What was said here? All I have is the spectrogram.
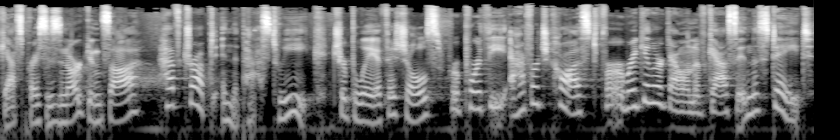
Gas prices in Arkansas have dropped in the past week. AAA officials report the average cost for a regular gallon of gas in the state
